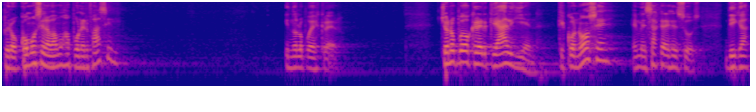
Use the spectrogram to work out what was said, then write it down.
pero ¿cómo se la vamos a poner fácil? Y no lo puedes creer. Yo no puedo creer que alguien que conoce el mensaje de Jesús diga,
